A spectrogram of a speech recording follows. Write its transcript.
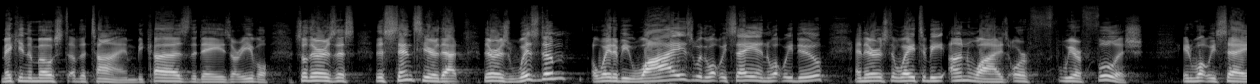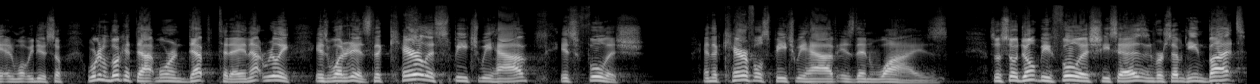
making the most of the time because the days are evil. So there is this, this sense here that there is wisdom, a way to be wise with what we say and what we do, and there is the way to be unwise or f- we are foolish in what we say and what we do. So we're going to look at that more in depth today, and that really is what it is. The careless speech we have is foolish, and the careful speech we have is then wise. So, so don't be foolish, he says in verse 17, but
